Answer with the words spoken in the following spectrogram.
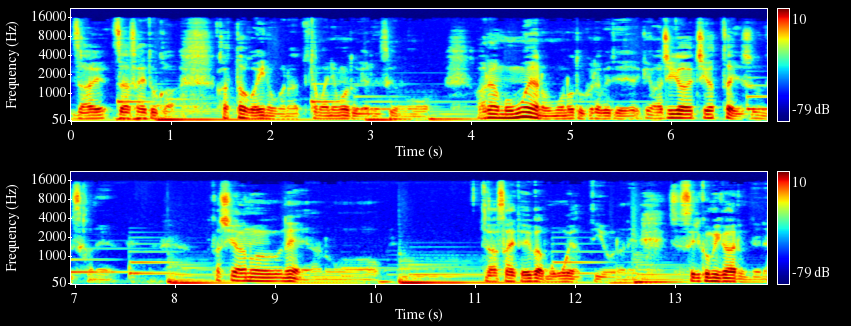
ザーサイとか買った方がいいのかなってたまに思う時あるんですけども、あれは桃屋のものと比べて味が違ったりするんですかね。私あのね、あの、ザーサイといえば桃屋っていうようなね、すり込みがあるんでね、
